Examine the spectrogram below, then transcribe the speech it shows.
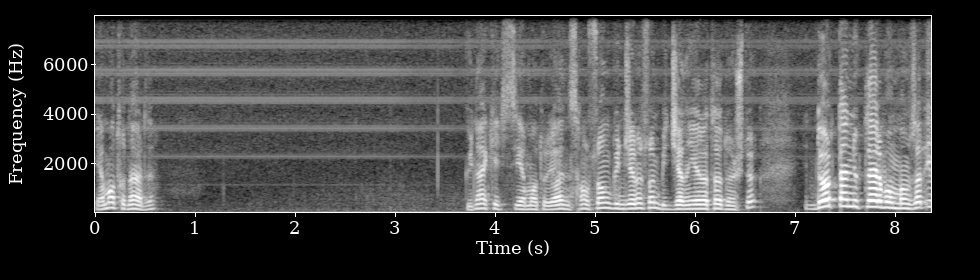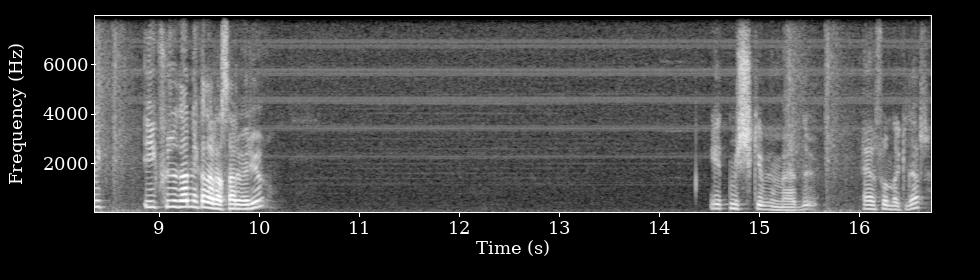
Yamato nerede? Günah keçisi Yamato. Yani son, güncelleme son bir canı yaratığa dönüştü. 4 tane nükleer bombamız var. İlk, ilk füzeler ne kadar hasar veriyor? 72 bin verdi. En sondakiler.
